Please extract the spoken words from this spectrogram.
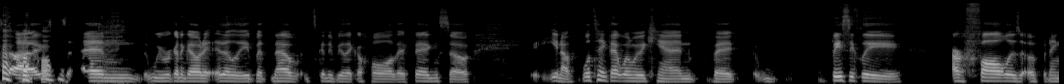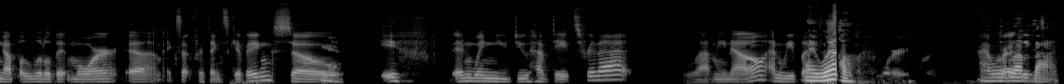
sucks. and we were going to go to Italy, but now it's going to be like a whole other thing. So, you know, we'll take that when we can. But basically, our fall is opening up a little bit more, um, except for Thanksgiving. So, if and when you do have dates for that, let me know, and we'd like i to will support. i would love least- that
